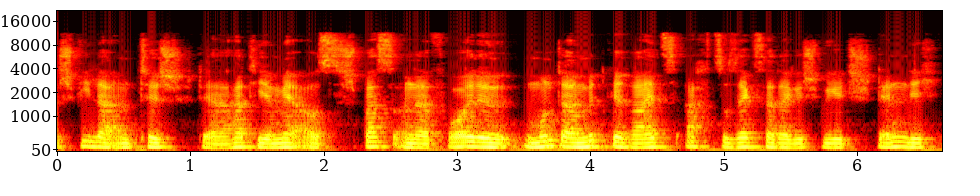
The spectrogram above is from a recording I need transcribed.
Spieler am Tisch, der hat hier mehr aus Spaß an der Freude munter mitgereizt, 8 zu 6 hat er gespielt, ständig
